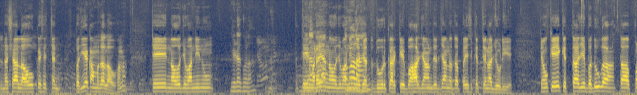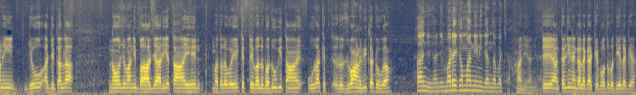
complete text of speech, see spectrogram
ਨਸ਼ਾ ਲਾਓ ਕਿਸੇ ਚੰ- ਵਧੀਆ ਕੰਮ ਦਾ ਲਾਓ ਹਨਾ? ਤੇ ਨੌਜਵਾਨੀ ਨੂੰ ਜਿਹੜਾ ਕੋਲਾ ਤੇ ਮੜਾ ਜਿਹਾ ਨੌਜਵਾਨੀ ਕਮਾਲਾ ਨਸ਼ਾ ਤੋਂ ਦੂਰ ਕਰਕੇ ਬਾਹਰ ਜਾਣ ਦੇ ਰੁਝਾਨਾਂ ਤਾਂ ਆਪਾਂ ਇਸ ਕਿੱਤੇ ਨਾਲ ਜੋੜੀਏ। ਕਿਉਂਕਿ ਇਹ ਕਿੱਤਾ ਜੇ ਵਧੂਗਾ ਤਾਂ ਆਪਣੀ ਜੋ ਅੱਜ ਕੱਲ੍ਹ ਨੌਜਵਾਨੀ ਬਾਹਰ ਜਾ ਰਹੀ ਹੈ ਤਾਂ ਇਹ ਮਤਲਬ ਇਹ ਕਿੱਤੇ ਵੱਲ ਵਧੂਗੀ ਤਾਂ ਉਹਦਾ ਕਿੱਤ- ਰੁਝਾਨ ਵੀ ਘਟੂਗਾ। ਹਾਂਜੀ ਹਾਂਜੀ ਮਾੜੇ ਕੰਮਾਂ ਨਹੀਂ ਨਹੀਂ ਜਾਂਦਾ ਬੱਚਾ। ਹਾਂਜੀ ਹਾਂਜੀ। ਤੇ ਅੰਕਲ ਜੀ ਨਾਲ ਗੱਲ ਕਰਕੇ ਬਹੁਤ ਵਧੀਆ ਲੱਗਿਆ।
